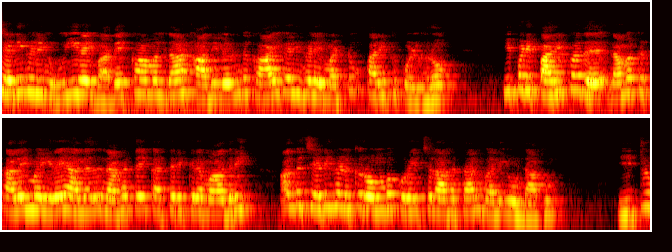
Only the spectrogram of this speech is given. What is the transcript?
செடிகளின் உயிரை வதைக்காமல் தான் அதிலிருந்து காய்கறிகளை மட்டும் பறித்து கொள்கிறோம். இப்படி பறிப்பது நமக்கு தலைமயிரை அல்லது நகத்தை கத்தரிக்கிற மாதிரி அந்த செடிகளுக்கு ரொம்ப குறைச்சலாகத்தான் வலி உண்டாகும் இற்று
